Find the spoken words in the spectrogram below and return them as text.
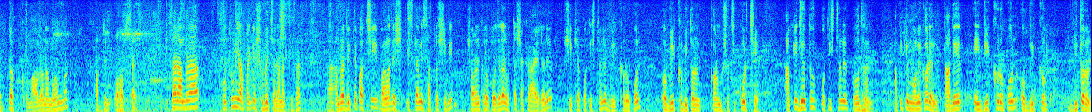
অধ্যক্ষ মাওলানা মোহাম্মদ আব্দুল ওহাব স্যার। স্যার, আমরা প্রথমেই আপনাকে শুভেচ্ছা জানাচ্ছি স্যার। আমরা দেখতে পাচ্ছি বাংলাদেশ ইসলামী ছাত্র শিবির শরণখোলা উপজেলার উত্তর শাখার আয়োজনে শিক্ষা প্রতিষ্ঠানে বৃক্ষরোপণ ও বৃক্ষ বিতরণ কর্মসূচি করছে। আপনি যেহেতু প্রতিষ্ঠানের প্রধান, আপনি কি মনে করেন তাদের এই বৃক্ষরোপণ ও বৃক্ষ বিতরণ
